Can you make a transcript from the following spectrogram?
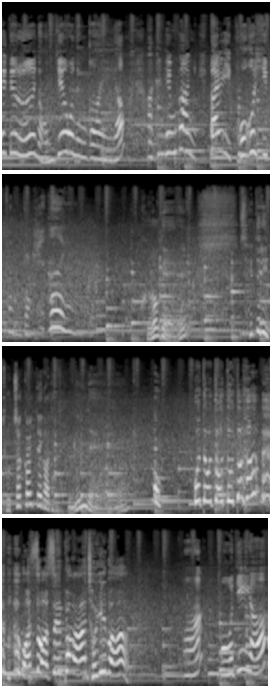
새들은 언제 오는 거예요? 아, 햄팡이 빨리 보고 싶은데. 어이. 그러게. 새들이 도착할 때가 다 됐는데. 어, 왔다, 왔다, 왔다, 왔다. 왔어, 왔어, 햄팡아. 저길 봐. 어? 어디요?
